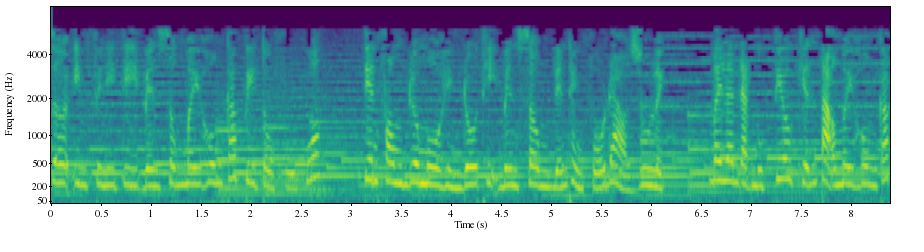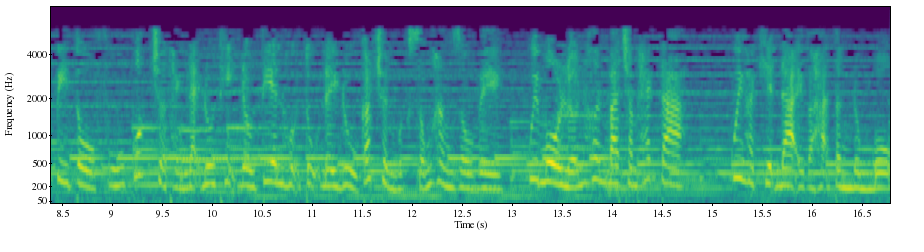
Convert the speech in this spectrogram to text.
The Infinity bên sông Mây Home Capital Phú Quốc, tiên phong đưa mô hình đô thị bên sông đến thành phố đảo du lịch. Mayland đặt mục tiêu kiến tạo Mây Home Capital Phú Quốc trở thành đại đô thị đầu tiên hội tụ đầy đủ các chuẩn mực sống hàng giàu về, quy mô lớn hơn 300 ha, quy hoạch hiện đại và hạ tầng đồng bộ.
